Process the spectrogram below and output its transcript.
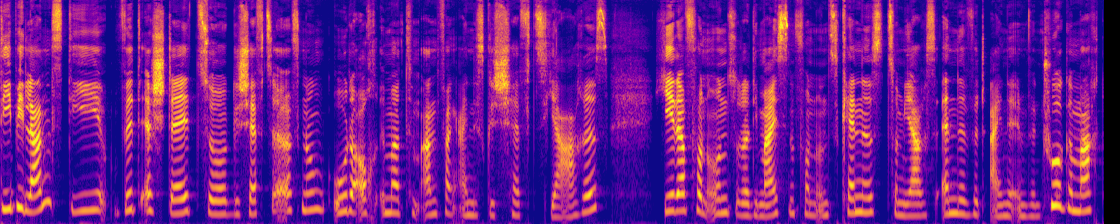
Die Bilanz, die wird erstellt zur Geschäftseröffnung oder auch immer zum Anfang eines Geschäftsjahres. Jeder von uns oder die meisten von uns kennen es, zum Jahresende wird eine Inventur gemacht.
